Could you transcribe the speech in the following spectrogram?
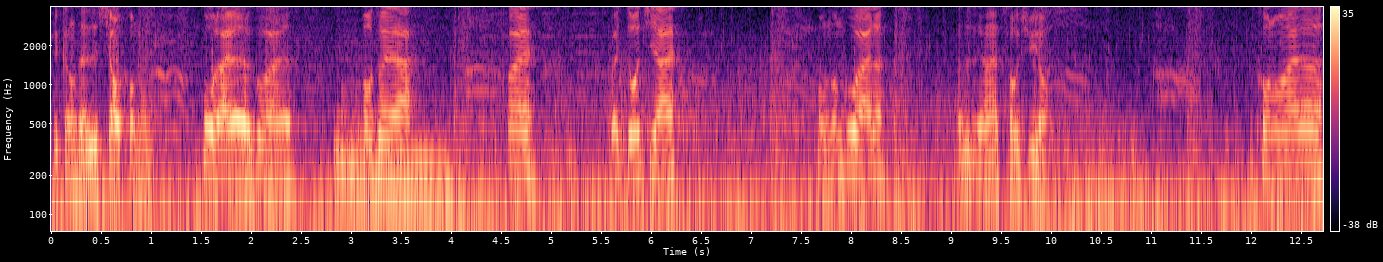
这刚才是小恐龙。过来了，过来了，后退啊！快，快躲起来！恐龙过来了，他是怎样在抽蓄哦？恐龙来了，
